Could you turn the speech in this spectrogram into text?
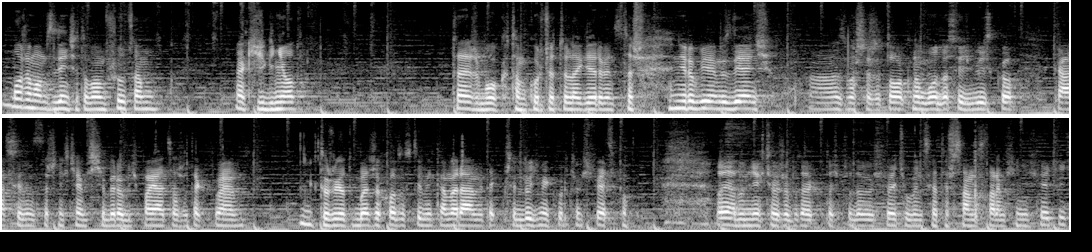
może mam zdjęcie, to Wam wrzucam. Jakiś gniot też było tam kurczę tyle gier, więc też nie robiłem zdjęć. Zwłaszcza, że to okno było dosyć blisko kasy, więc też nie chciałem z siebie robić pajaca, że tak powiem. Niektórzy youtuberzy chodzą z tymi kamerami, tak przed ludźmi kurczą świecą. No ja bym nie chciał, żeby tak ktoś przede mną świecił, więc ja też sam staram się nie świecić.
